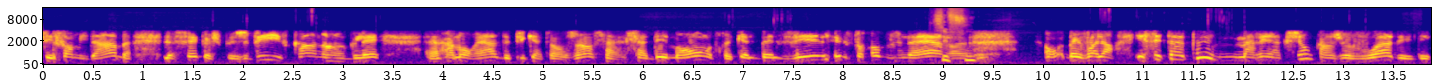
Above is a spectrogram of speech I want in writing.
c'est formidable, le fait que je puisse vivre qu'en anglais euh, à Montréal depuis 14 ans, ça, ça démontre quelle belle ville extraordinaire. C'est fou. Euh, ben voilà. Et c'est un peu ma réaction quand je vois des, des,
